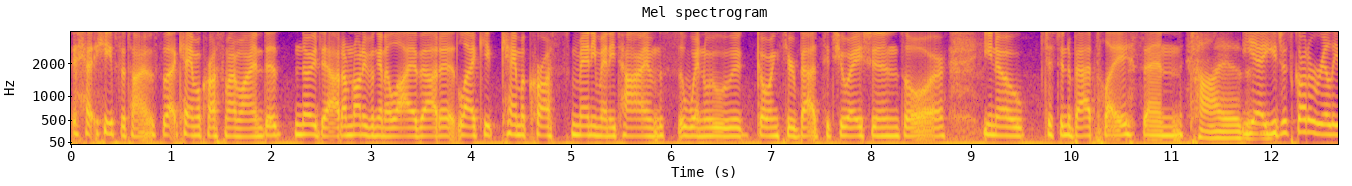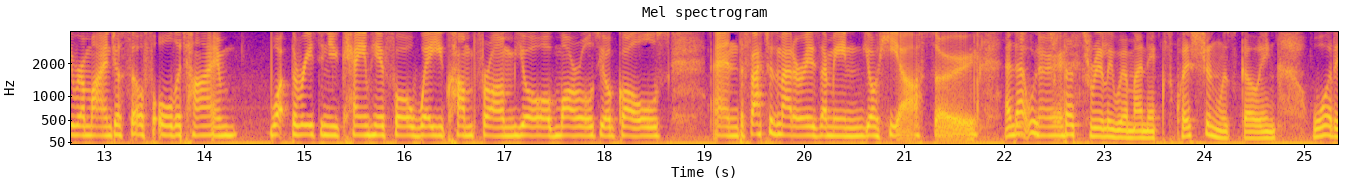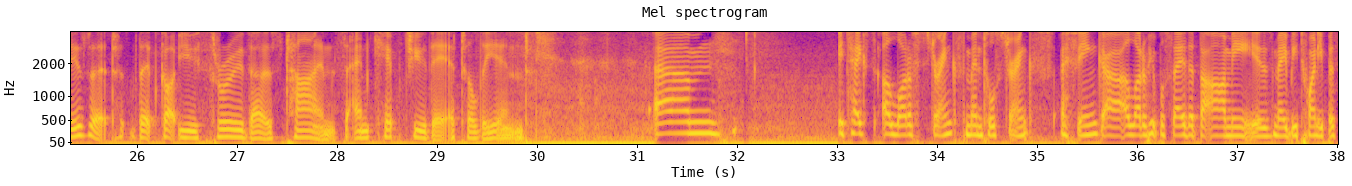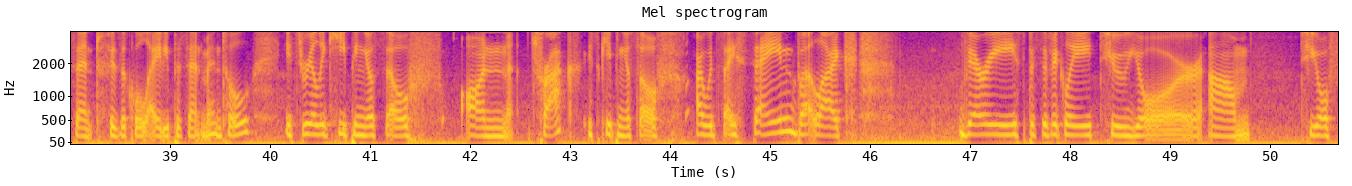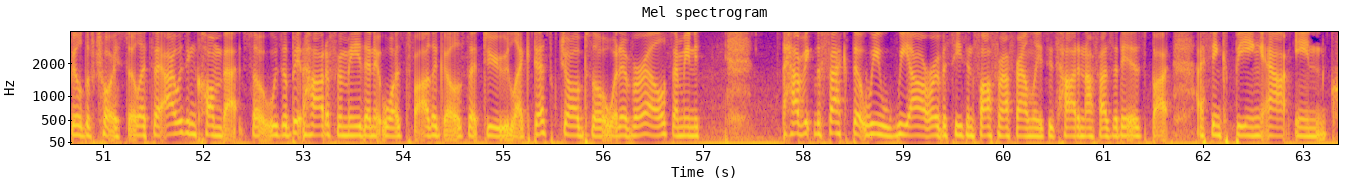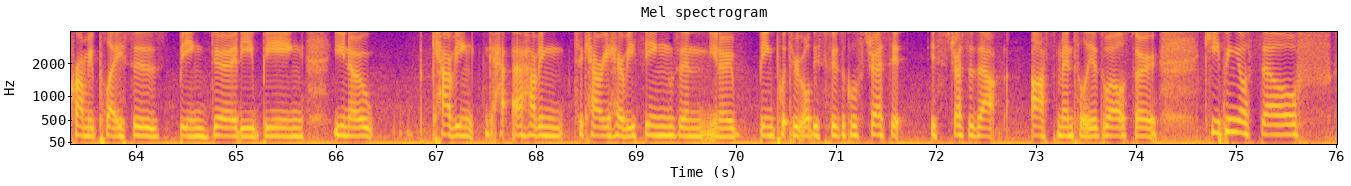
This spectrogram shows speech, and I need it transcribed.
heaps of times that came across my mind. It, no doubt. I'm not even going to lie about it. Like it came across many, many times when we were going through bad situations or, you know, just in a bad place. And Tired. yeah, and- you just got to really remind yourself all the time what the reason you came here for, where you come from, your morals, your goals. And the fact of the matter is, I mean, you're here. So, And that was no- that's really where my next question was going. What is it that got you through those times and kept you there till the end? Um, it takes a lot of strength, mental strength. I think uh, a lot of people say that the army is maybe twenty percent physical, eighty percent mental. It's really keeping yourself on track. It's keeping yourself, I would say, sane, but like very specifically to your um, to your field of choice. So let's say I was in combat, so it was a bit harder for me than it was for other girls that do like desk jobs or whatever else. I mean. It, having the fact that we we are overseas and far from our families is hard enough as it is but i think being out in crummy places being dirty being you know having ha- having to carry heavy things and you know being put through all this physical stress it, it stresses out us mentally as well. So keeping yourself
